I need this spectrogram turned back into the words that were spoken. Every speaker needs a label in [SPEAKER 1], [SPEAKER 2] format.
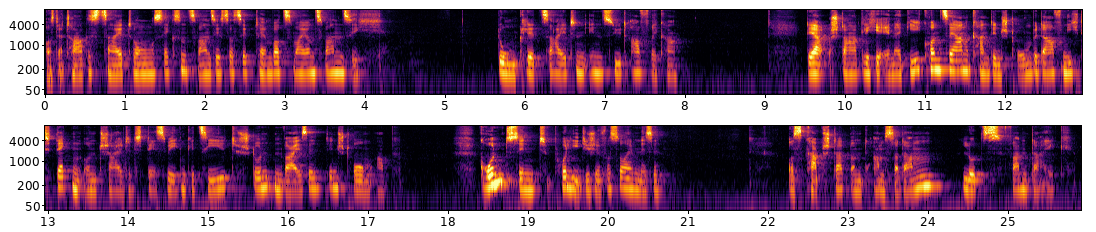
[SPEAKER 1] aus der Tageszeitung 26. September 22. Dunkle Zeiten in Südafrika. Der staatliche Energiekonzern kann den Strombedarf nicht decken und schaltet deswegen gezielt stundenweise den Strom ab. Grund sind politische Versäumnisse. Aus Kapstadt und Amsterdam Lutz van Dijk.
